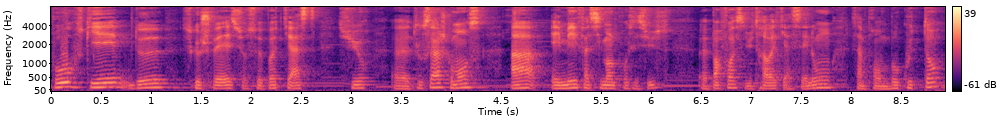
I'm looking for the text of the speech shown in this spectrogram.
pour ce qui est de ce que je fais sur ce podcast, sur euh, tout ça, je commence à aimer facilement le processus. Euh, parfois c'est du travail qui est assez long, ça me prend beaucoup de temps,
